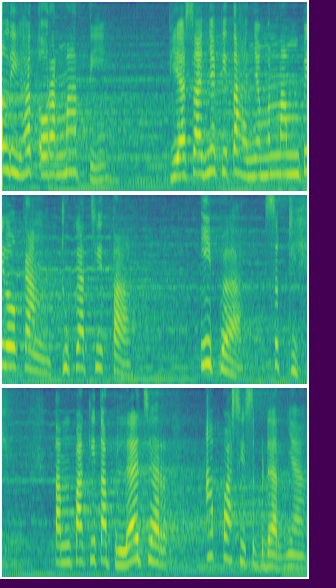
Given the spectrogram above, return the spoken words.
melihat orang mati, biasanya kita hanya menampilkan duka cita, iba, sedih tanpa kita belajar apa sih sebenarnya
